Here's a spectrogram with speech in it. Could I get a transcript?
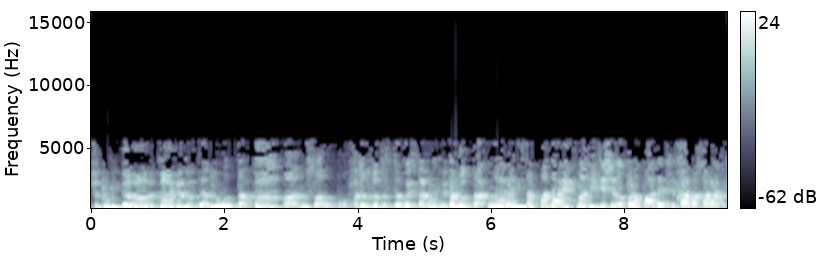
Чтобы мы да, как оно там? Ну вот так. А, ну слава Богу. А тут кто-то с другой стороны говорит, а вот так. Ну, не совпадает, смотрите, Шила Прабхупада и Сидхар Махарадж,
